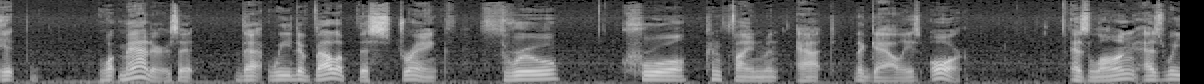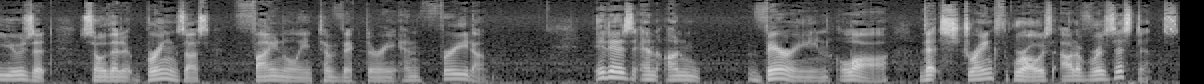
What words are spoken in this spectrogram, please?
it what matters it that we develop this strength through cruel confinement at the galleys, or as long as we use it so that it brings us finally to victory and freedom. It is an unvarying law that strength grows out of resistance.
